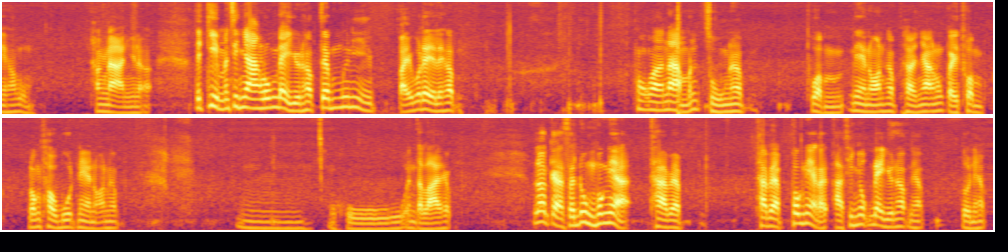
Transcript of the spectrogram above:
นี่ครับผมข้างนานี่แหละตะกี้มันสิยางลงได้อยู่นะครับแต่มื้อนี้ไปบ่าได้เลยครับ เพราะว่าน้ำมันสูงนะครับท่วมแน่นอนครับถ้ายางลงไปท่วมรองเท้าบูทแน่นอนครับอืมโอ้โหอันตรายครับ แล้วแกสะดุ้งพวกเนี้ยถ้าแบบถ้าแบบพวกเนี้ยอาจจะยกได้อยู่นะครับเนี่ยครับตัวนี้ครับ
